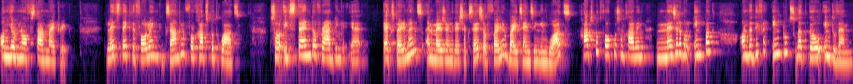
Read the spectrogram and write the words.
on your North Star metric. Let's take the following example for HubSpot WATs. So instead of running uh, experiments and measuring their success or failure by changing in WATs, HubSpot focus on having measurable impact on the different inputs that go into them.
